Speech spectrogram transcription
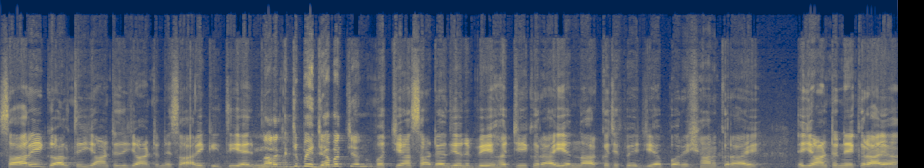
ਸਾਰੀ ਗਲਤੀ ਏਜੰਟ ਦੀ ਏਜੰਟ ਨੇ ਸਾਰੀ ਕੀਤੀ ਹੈ ਨਰਕ 'ਚ ਭੇਜਿਆ ਬੱਚਿਆਂ ਨੂੰ? ਬੱਚਿਆਂ ਸਾਡਿਆਂ ਦੀ ਉਹਨੇ ਬੇਹੱਜੀ ਕਰਾਈ ਹੈ ਨਰਕ 'ਚ ਭੇਜਿਆ ਪਰੇਸ਼ਾਨ ਕਰਾਏ। ਏਜੰਟ ਨੇ ਕਰਾਇਆ।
